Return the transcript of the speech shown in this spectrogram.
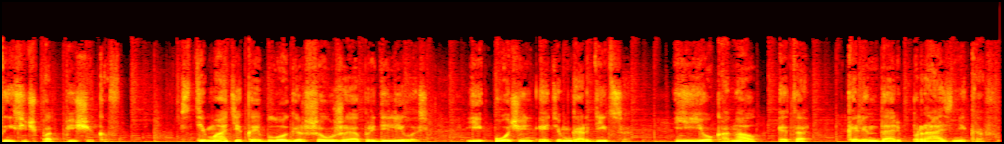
тысяч подписчиков. С тематикой блогерша уже определилась и очень этим гордится. Ее канал – это календарь праздников.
